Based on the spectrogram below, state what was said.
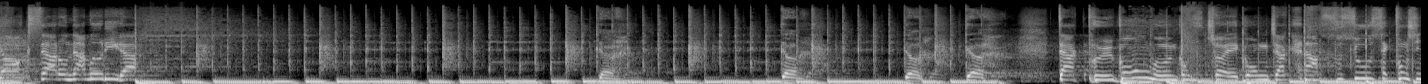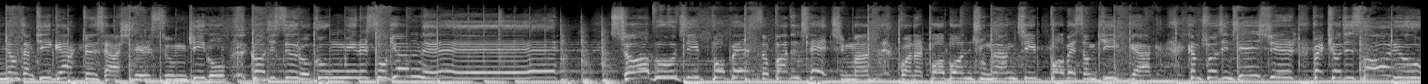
역사로 남으리라 Yeah. Yeah. Yeah. Yeah. 딱 불공문 공수처의 공작. 압수수색 통신영장 기각된 사실 숨기고 거짓으로 국민을 속였네. 서부지법에서 받은 채지만 관할 법원 중앙지법에선 기각. 감춰진 진실 밝혀진 서류.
